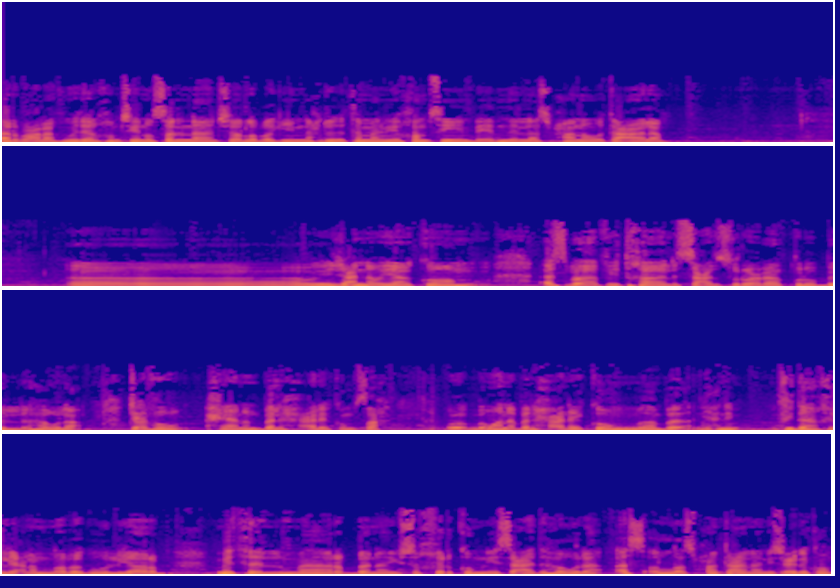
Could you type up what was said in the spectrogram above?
4250 وصلنا إن شاء الله باقي لنا حدود 850 بإذن الله سبحانه وتعالى آه ويجعلنا وإياكم أسباب في إدخال السعادة والسرور على قلوب هؤلاء. تعرفوا أحيانا بلح عليكم صح؟ وأنا بلح عليكم يعني في داخل يعلم الله بقول يا رب مثل ما ربنا يسخركم لإسعاد هؤلاء أسأل الله سبحانه وتعالى أن يسعدكم.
